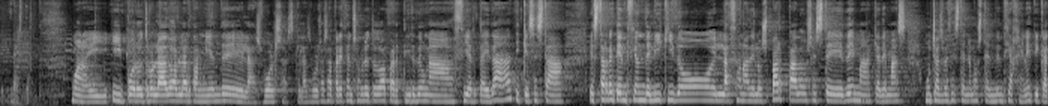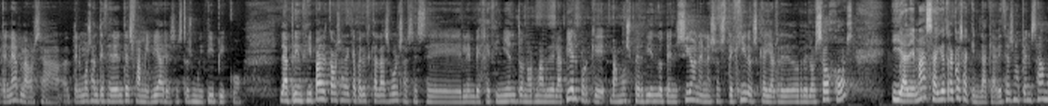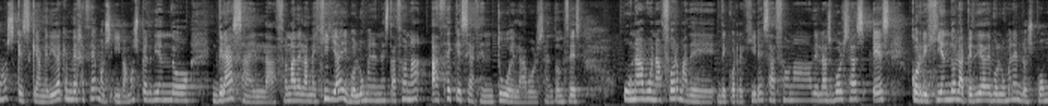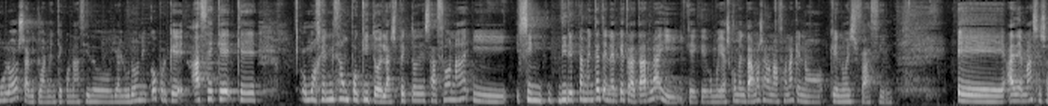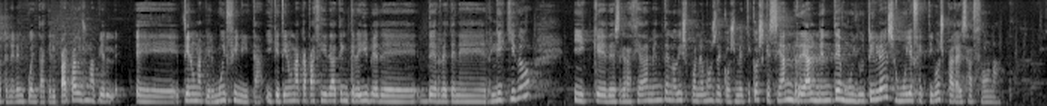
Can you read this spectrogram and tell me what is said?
Bueno, y, por otro lado, hablar también de las bolsas, que las bolsas aparecen sobre todo a partir de una cierta edad y que es esta, esta retención de líquido en la zona de los párpados, este edema que además muchas veces tenemos tendencia genética a tenerla, o sea, tenemos antecedentes familiares, esto es muy típico. La principal causa de que aparezcan las bolsas es el envejecimiento normal de la piel porque vamos perdiendo tensión en esos tejidos que hay alrededor de los ojos y además hay otra cosa que en la que a veces no pensamos, que es que a medida que envejecemos y vamos perdiendo grasa en la zona de la mejilla y volumen en esta zona, hace que se acentúe la bolsa. Entonces, una buena forma de, corregir esa zona de las bolsas es corrigiendo la pérdida de volumen en los pómulos, habitualmente con ácido hialurónico, porque hace que, homogeniza un poquito el aspecto de esa zona y sin directamente tener que tratarla y que, como ya os comentamos, era una zona que no, que no es fácil. Eh, además, eso, tener en cuenta que el párpado es una piel, eh, tiene una piel muy finita y que tiene una capacidad increíble de, retener líquido y que desgraciadamente no disponemos de cosméticos que sean realmente muy útiles o muy efectivos para esa zona.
